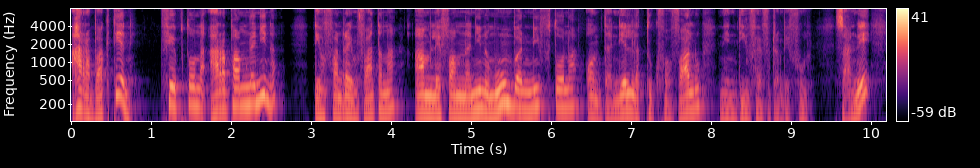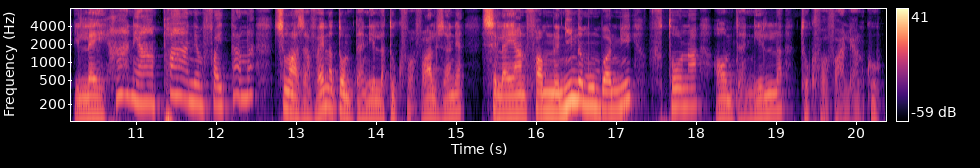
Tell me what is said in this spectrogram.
ara-bakiteny, fe-potoana ara-paminaniana, dia mifandray mivantana amin' ilay faminaniana momba ny fotoana ao amin' Daniela toko fahavalo ny andininy fahefatra ambin'ny folo. Izany hoe ilay hany ampahany amin' ny fahitana tsy nohazavaina tao amin' Daniela toko fahavalo izany sy ilay hany faminaniana momba ny fotoana ao amin' Daniela toko fahavalo ihany koa.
